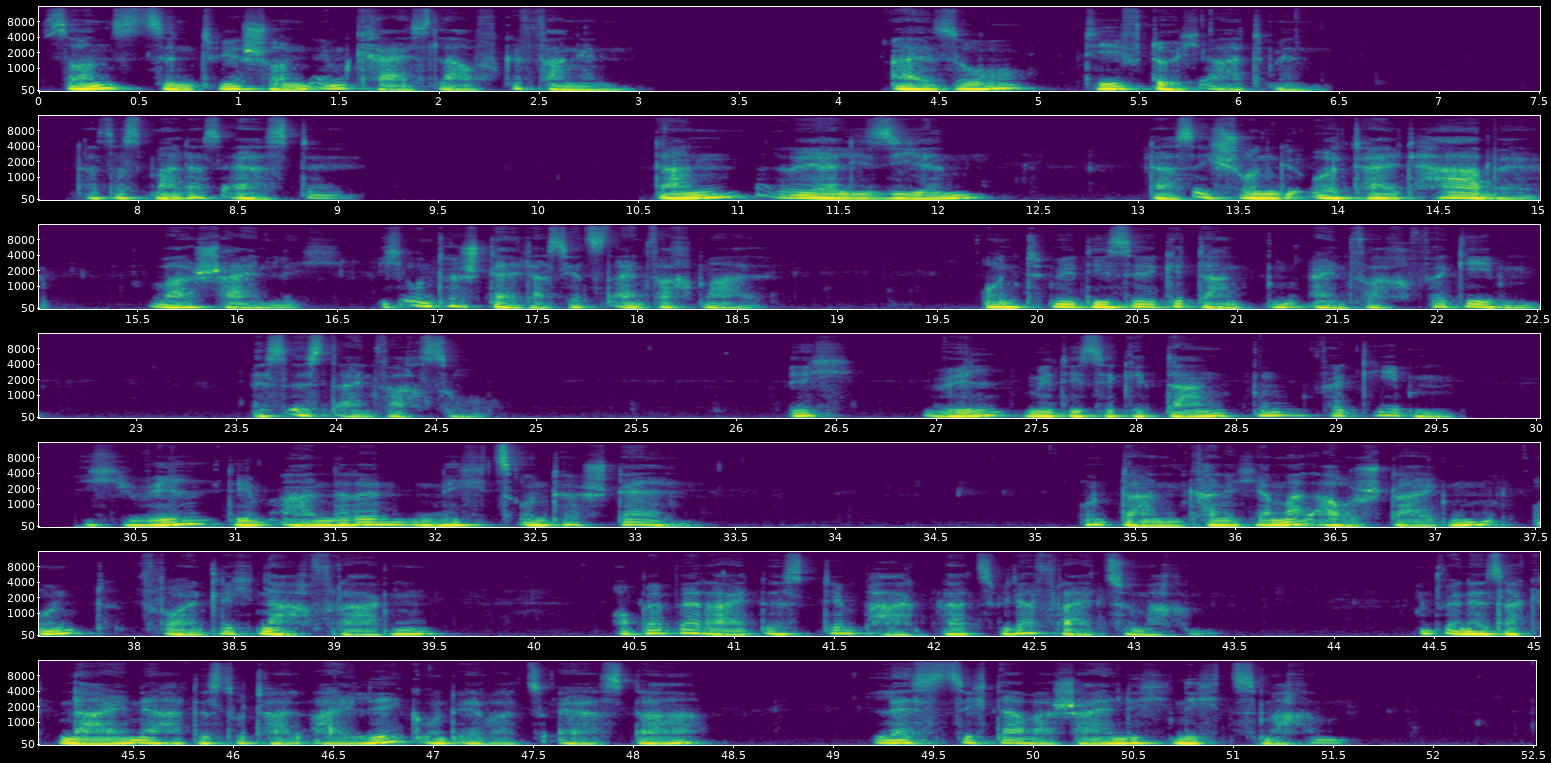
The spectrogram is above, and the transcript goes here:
Sonst sind wir schon im Kreislauf gefangen. Also tief durchatmen. Das ist mal das Erste. Dann realisieren, dass ich schon geurteilt habe, wahrscheinlich. Ich unterstelle das jetzt einfach mal und mir diese Gedanken einfach vergeben. Es ist einfach so. Ich will mir diese Gedanken vergeben. Ich will dem anderen nichts unterstellen. Und dann kann ich ja mal aussteigen und freundlich nachfragen, ob er bereit ist, den Parkplatz wieder frei zu machen. Und wenn er sagt nein, er hat es total eilig und er war zuerst da, lässt sich da wahrscheinlich nichts machen.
